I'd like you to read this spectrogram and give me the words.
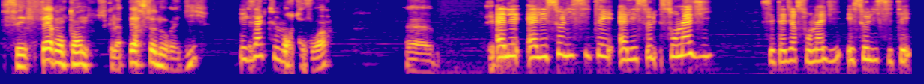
c'est faire entendre ce que la personne aurait dit. Exactement. Euh, elle, est, elle est sollicitée, elle est son avis, c'est-à-dire son avis est sollicité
